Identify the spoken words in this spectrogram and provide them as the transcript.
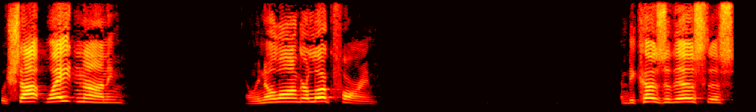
We stop waiting on Him and we no longer look for Him. And because of this, this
